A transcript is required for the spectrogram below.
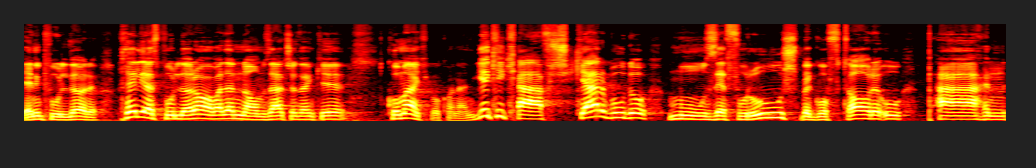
یعنی پول داره خیلی از پولدارا آمدن نامزد شدن که کمک بکنن. یکی کفشگر بود و موزه فروش به گفتار او پهن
